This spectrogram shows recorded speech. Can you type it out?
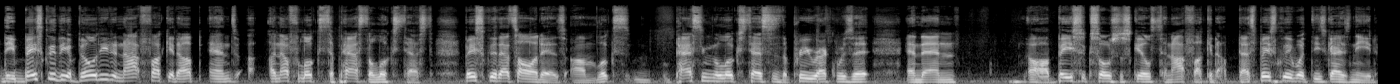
the basically the ability to not fuck it up and enough looks to pass the looks test. Basically, that's all it is. Um, looks, passing the looks test is the prerequisite, and then uh, basic social skills to not fuck it up. That's basically what these guys need.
